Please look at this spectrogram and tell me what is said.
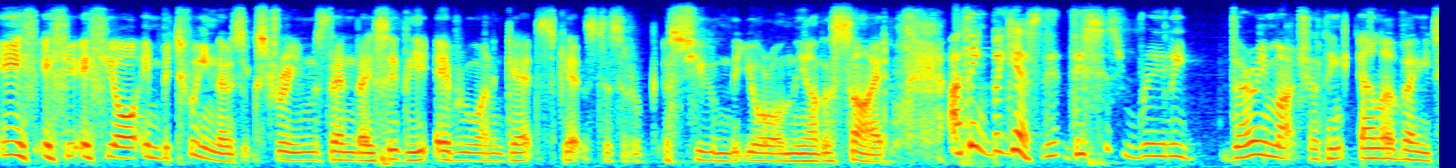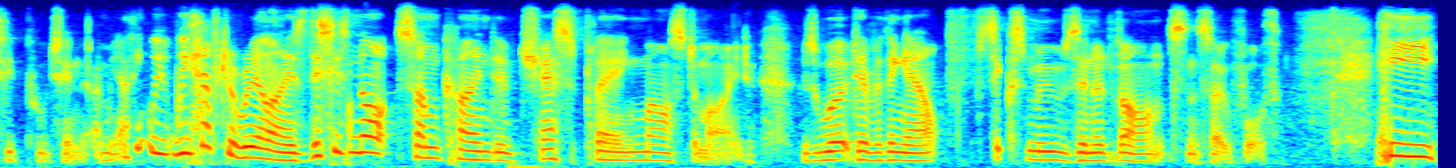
if, if, if you're in between those extremes, then basically everyone gets gets to sort of assume that you're on the other side. I think, but yes, th- this is really very much, I think, elevated Putin. I mean, I think we, we have to realize this is not some kind of chess playing mastermind who's worked everything out six moves in advance and so forth. He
